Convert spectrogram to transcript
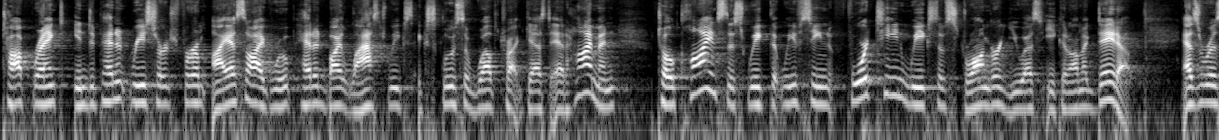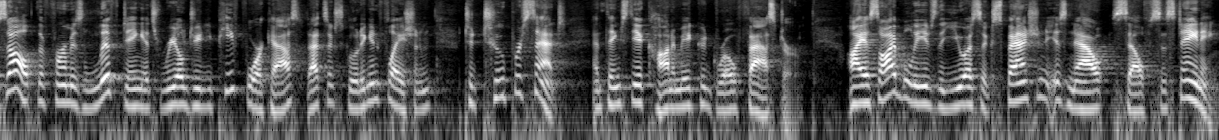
Top ranked independent research firm ISI Group, headed by last week's exclusive Wealth Track guest Ed Hyman, told clients this week that we've seen 14 weeks of stronger U.S. economic data. As a result, the firm is lifting its real GDP forecast, that's excluding inflation, to 2% and thinks the economy could grow faster. ISI believes the U.S. expansion is now self sustaining.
